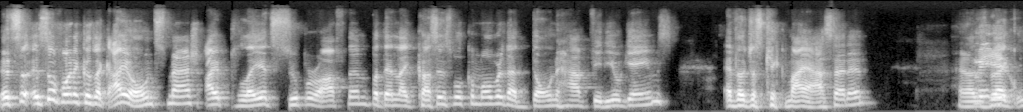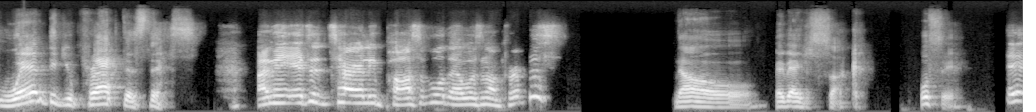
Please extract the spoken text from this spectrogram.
It's so, it's so funny because like I own Smash, I play it super often, but then like cousins will come over that don't have video games, and they'll just kick my ass at it. And I'll I mean, be like, "When did you practice this?" I mean, it's entirely possible that wasn't on purpose. No, maybe I just suck. We'll see. It,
